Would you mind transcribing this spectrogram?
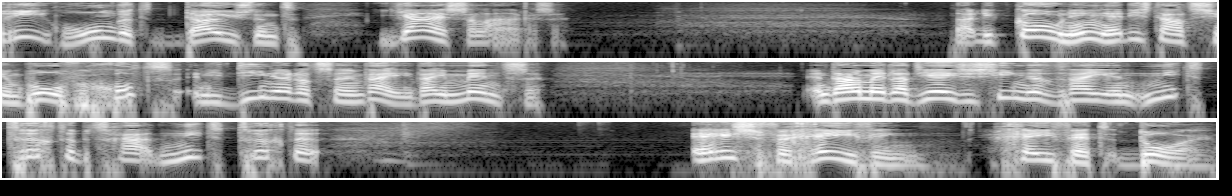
300.000 jaarsalarissen. Nou, die koning, hè, die staat symbool voor God. En die dienaar, dat zijn wij, wij mensen. En daarmee laat Jezus zien dat wij een niet terug te niet terug te... Er is vergeving, geef het door.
